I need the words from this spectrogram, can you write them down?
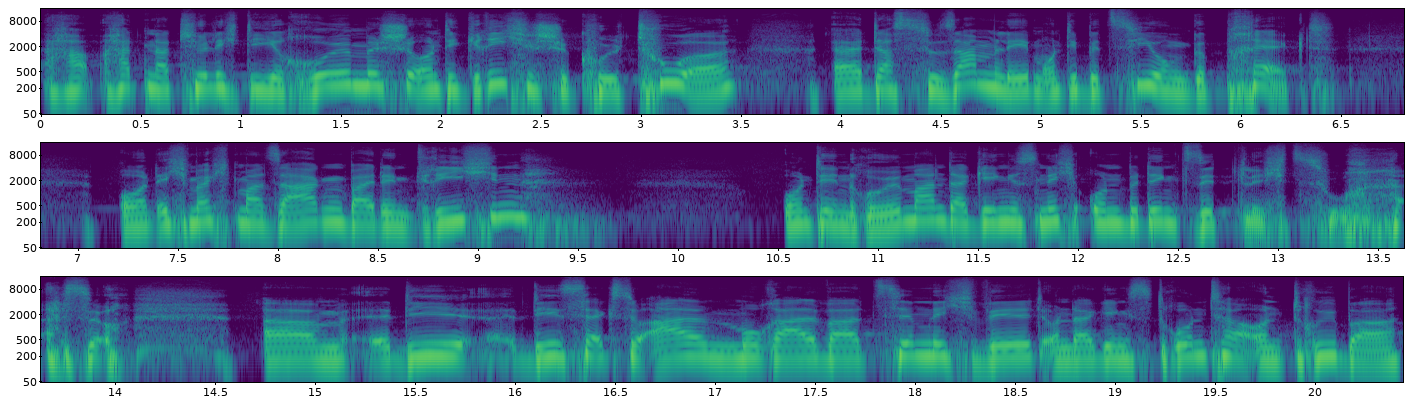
hat natürlich die römische und die griechische Kultur äh, das Zusammenleben und die Beziehungen geprägt. Und ich möchte mal sagen, bei den Griechen und den Römern, da ging es nicht unbedingt sittlich zu. Also ähm, die, die Sexualmoral war ziemlich wild und da ging es drunter und drüber.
